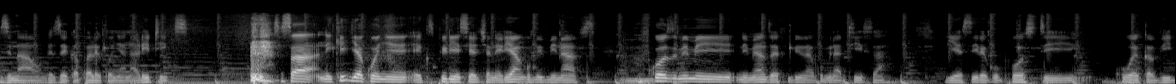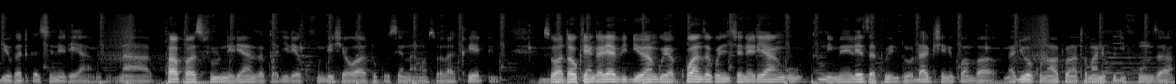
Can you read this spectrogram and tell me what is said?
zinaongezeka pale kwenye analytics sasa nikija kwenye experience ya chaneli yangu mi binafsi mm. of course mimi nimeanza elfu mbili na kumi na tisa yes ile kuposti kuweka video katika channel yangu. Na purposeful nilianza kwa ajili ya kufundisha watu kuhusiana na masuala ya creative. Mm. so hata ukiangalia video yangu ya kwanza kwenye channel yangu nimeeleza tu introduction kwamba najua kuna watu wanatamani kujifunza.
